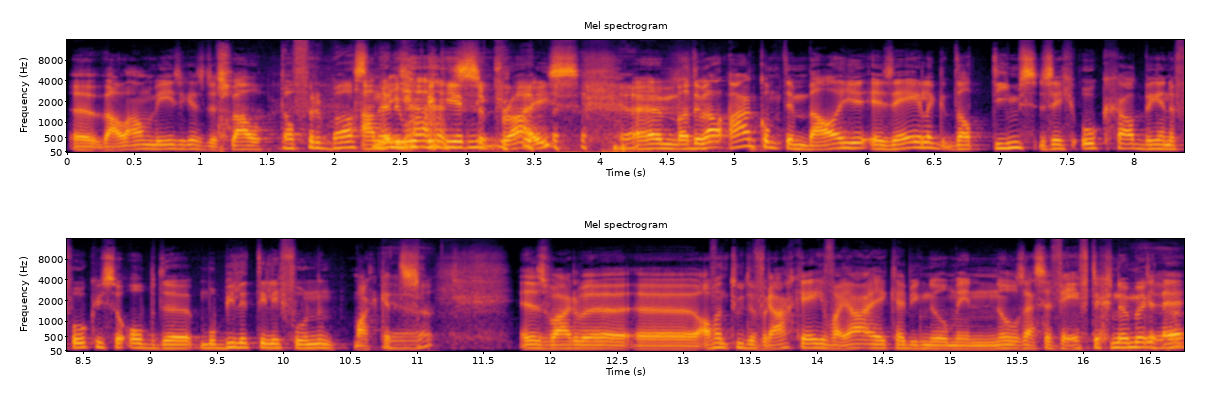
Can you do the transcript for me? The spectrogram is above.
eh, wel aanwezig is. Dus wel Dat verbaast aan mij de nu ja, keer surprise. Ehm, wat er wel aankomt in België is eigenlijk dat Teams zich ook gaat beginnen focussen op de mobiele telefoonmarkt. Ja. Het is waar we eh, af en toe de vraag krijgen van ja, ik heb hier nu mijn 056-nummer. Ja.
